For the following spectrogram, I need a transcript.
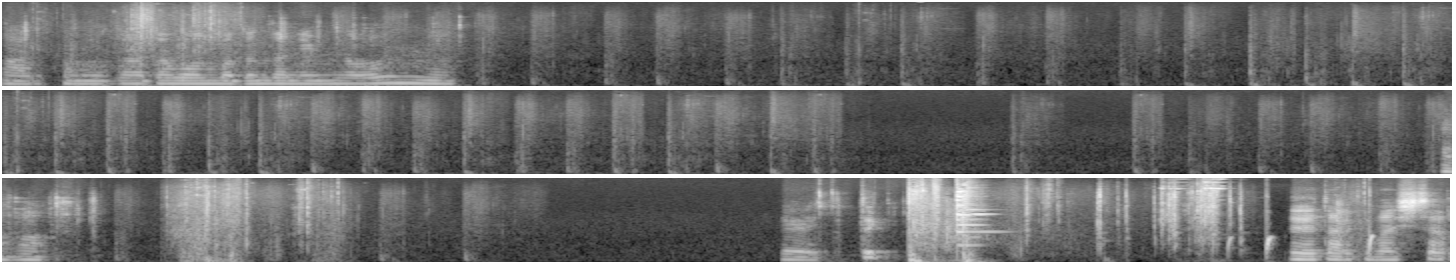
Arkamızda adam olmadığından emin olalım mı? Aha. Evet tık. Evet arkadaşlar.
